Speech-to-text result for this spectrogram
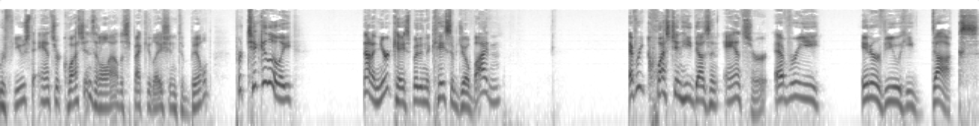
refuse to answer questions and allow the speculation to build? Particularly not in your case, but in the case of Joe Biden, every question he doesn't answer, every interview he ducks,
